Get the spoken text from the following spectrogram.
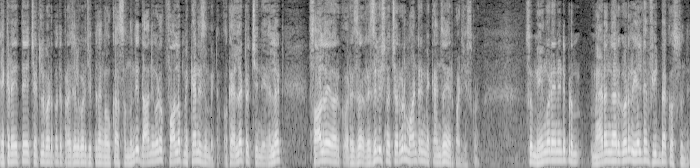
ఎక్కడైతే చెట్లు పడిపోతే ప్రజలు కూడా చెప్పేదానికి అవకాశం ఉంది. దాన్ని కూడా ఫాలోఅప్ మెకానిజం పెట్టాం. ఒక అలర్ట్ వచ్చింది. అలర్ట్ సాల్వ్ అయ్యే వరకు రెజల్యూషన్ వచ్చే వరకు కూడా మానిటరింగ్ మెకానిజం ఏర్పాటు చేసుకున్నాం. సో మేము కూడా ఏంటంటే ఇప్పుడు మేడం గారు కూడా రియల్ టైం ఫీడ్బ్యాక్ వస్తుంది.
